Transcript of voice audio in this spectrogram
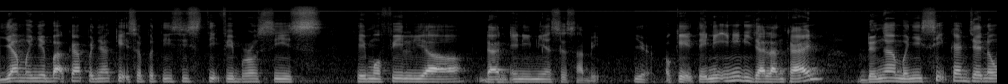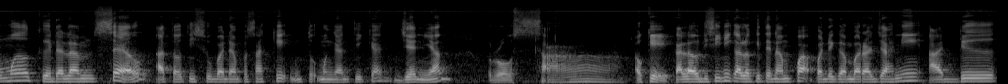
yang menyebabkan penyakit seperti cystic fibrosis, hemofilia dan anemia sesabit. Ya. Yeah. Okey, teknik ini dijalankan dengan menyisipkan genoma ke dalam sel atau tisu badan pesakit untuk menggantikan gen yang rosak. Ah. Okey, kalau di sini kalau kita nampak pada gambar rajah ni ada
